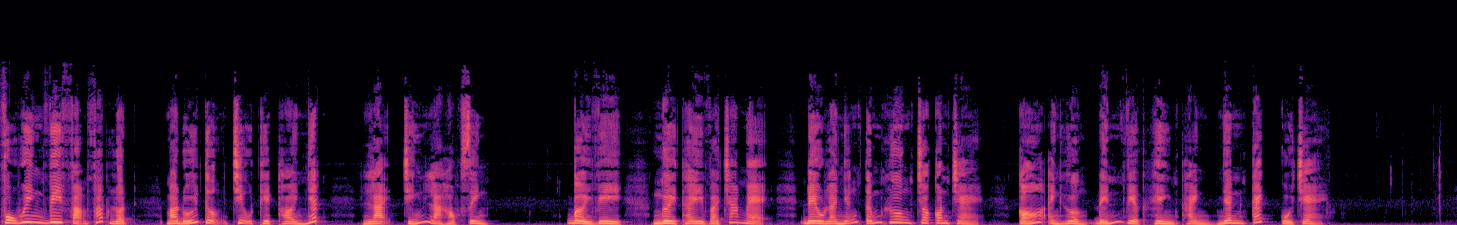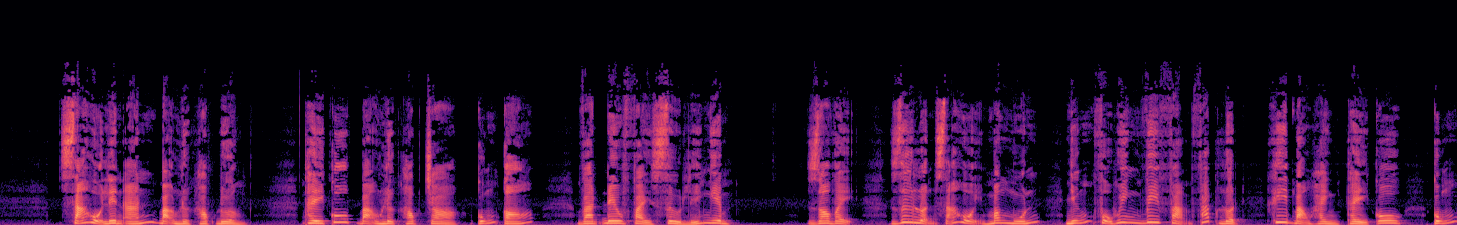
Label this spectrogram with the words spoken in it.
Phụ huynh vi phạm pháp luật mà đối tượng chịu thiệt thòi nhất lại chính là học sinh. Bởi vì người thầy và cha mẹ đều là những tấm gương cho con trẻ, có ảnh hưởng đến việc hình thành nhân cách của trẻ. Xã hội lên án bạo lực học đường, thầy cô bạo lực học trò cũng có và đều phải xử lý nghiêm. Do vậy, dư luận xã hội mong muốn những phụ huynh vi phạm pháp luật khi bạo hành thầy cô cũng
